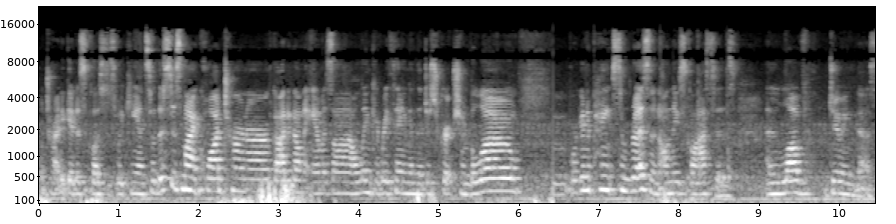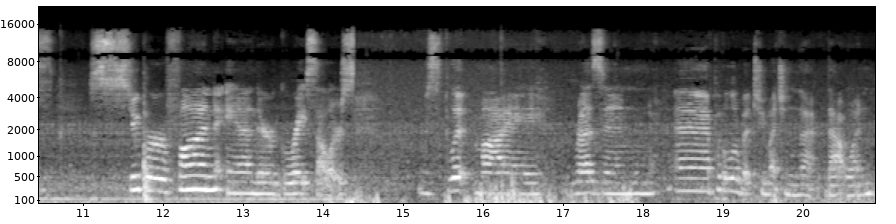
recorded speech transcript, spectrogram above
We'll try to get as close as we can. So this is my quad turner, got it on Amazon. I'll link everything in the description below. We're gonna paint some resin on these glasses. I love doing this. Super fun and they're great sellers. Split my resin, eh, put a little bit too much in that, that one.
